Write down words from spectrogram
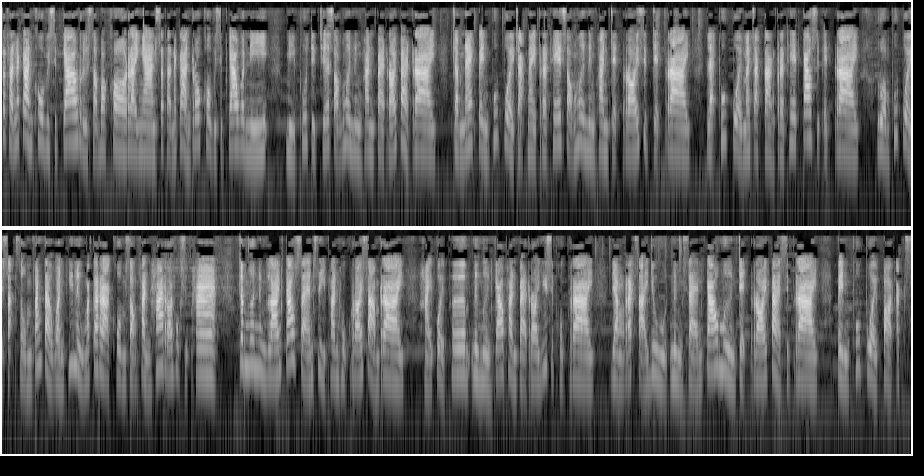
สถานการณ์โควิด -19 หรือสบครายงานสถานการณ์โรคโควิด -19 วันนี้ มีผู้ติดเชื้อ 21,808 ราย จำแนกเป็นผู้ป่วยจากในประเทศ 21,717 ราย และผู้ป่วยมาจากต่างประเทศ 91 ราย รวมผู้ป่วยสะสมตั้งแต่วันที่ 1 มกราคม 2565 จำนวน 1,94,603 ราย หายป่วยเพิ่ม 19,826 ราย ยังรักษาอยู่ 197,780 ราย เป็นผู้ป่วยปอดอักเส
